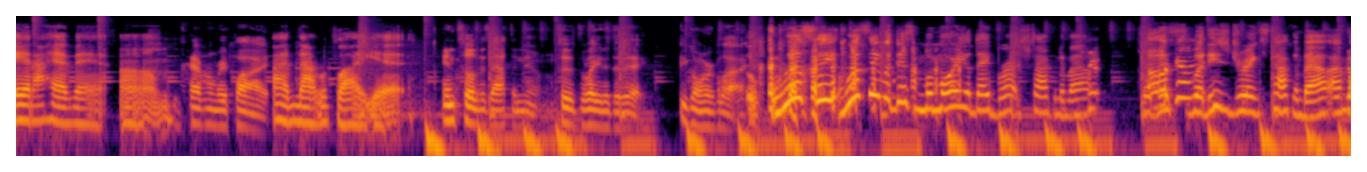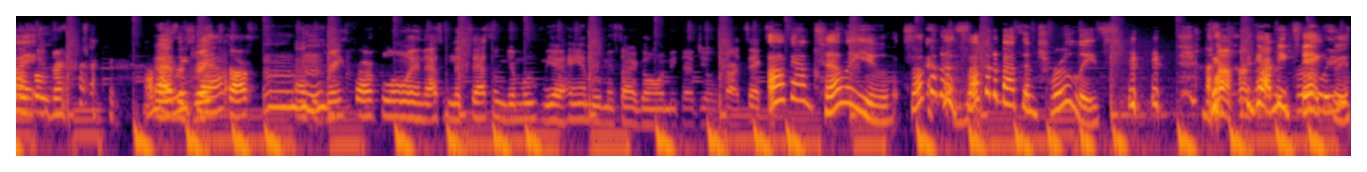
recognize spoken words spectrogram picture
And I haven't um haven't replied. I have not replied yet. Until this afternoon, to later today. You gonna reply? we'll see. We'll see what this Memorial Day brunch talking about. What, okay. this, what these drinks talking about. I might. I might as the reach drink out. start as the Mhm. drink start flowing, that's when the that's when your move your hand movement start going because you'll start texting. Okay, I'm telling you, something something about them Trulies got, Not got the me Trulies.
